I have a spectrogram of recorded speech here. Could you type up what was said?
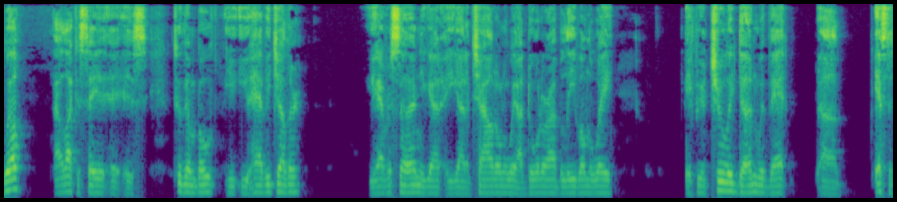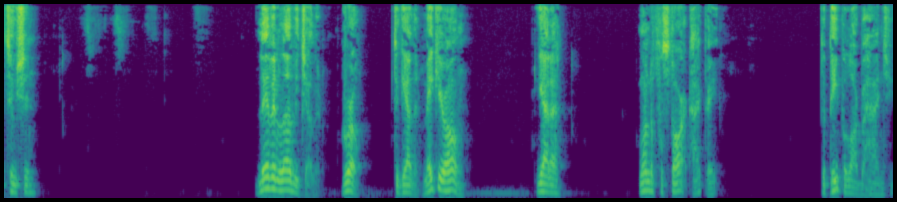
Well all i can say is to them both you, you have each other you have a son, you got you got a child on the way, a daughter, I believe, on the way. If you're truly done with that uh, institution, live and love each other, grow together, make your own. You got a wonderful start, I think. The people are behind you,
